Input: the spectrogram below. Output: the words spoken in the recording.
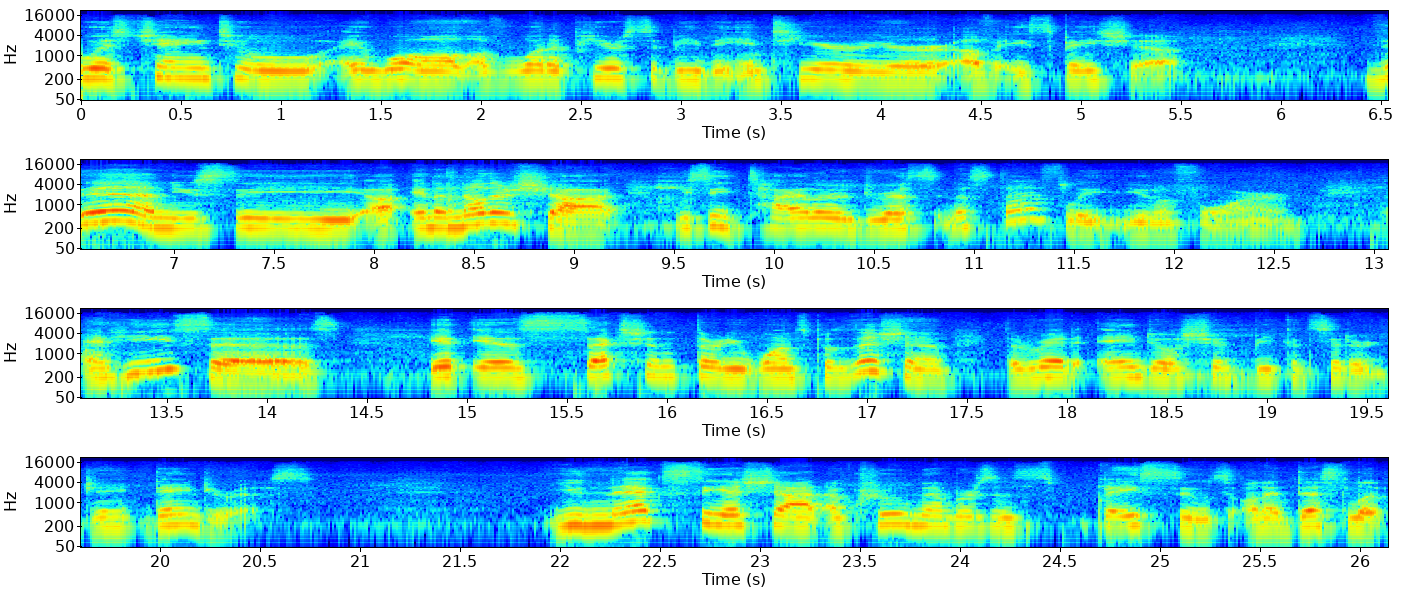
who is chained to a wall of what appears to be the interior of a spaceship. Then you see uh, in another shot, you see Tyler dressed in a Starfleet uniform, and he says it is Section 31's position the Red Angel should be considered dangerous. You next see a shot of crew members in spacesuits on a desolate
